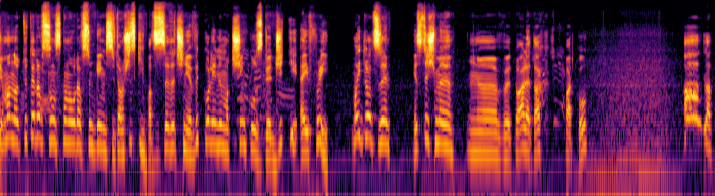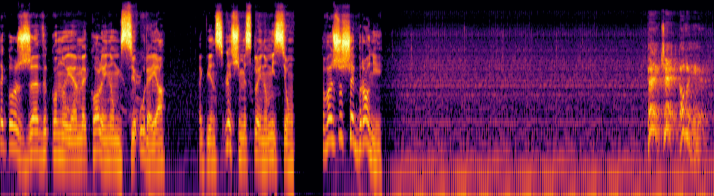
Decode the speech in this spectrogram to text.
Siemano, tutaj Rawson z kanału Rawson Games. Witam wszystkich bardzo serdecznie w kolejnym odcinku z gry GTA 3. Moi drodzy, jesteśmy e, w toaletach w parku. A dlatego, że wykonujemy kolejną misję Ureja. Tak więc lecimy z kolejną misją. Towarzysze broni. Hey, Ted, over here.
